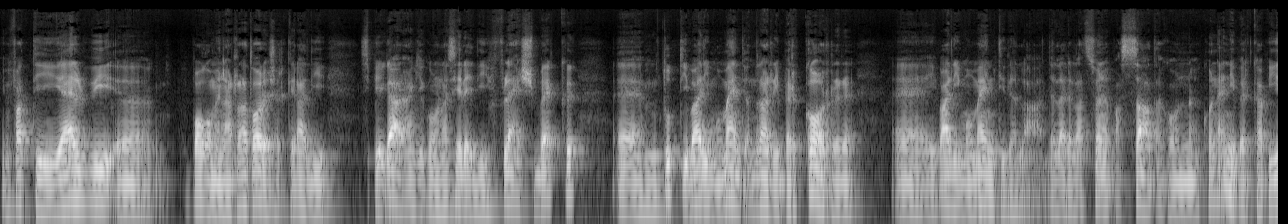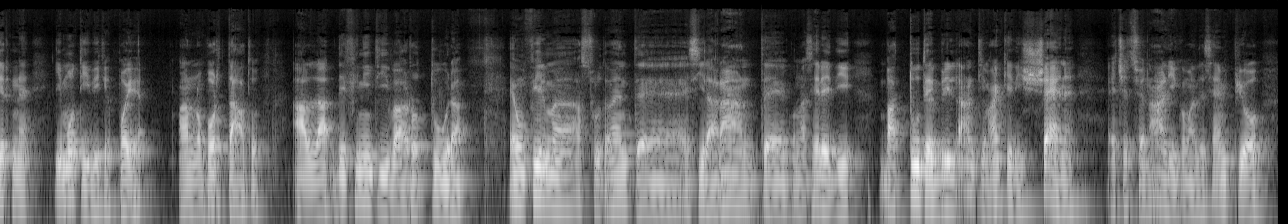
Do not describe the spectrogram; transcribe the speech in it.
Infatti Elvi, eh, un po' come narratore, cercherà di spiegare anche con una serie di flashback eh, tutti i vari momenti, andrà a ripercorrere eh, i vari momenti della, della relazione passata con, con Annie per capirne i motivi che poi hanno portato alla definitiva rottura. È un film assolutamente esilarante, con una serie di battute brillanti, ma anche di scene eccezionali, come ad esempio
